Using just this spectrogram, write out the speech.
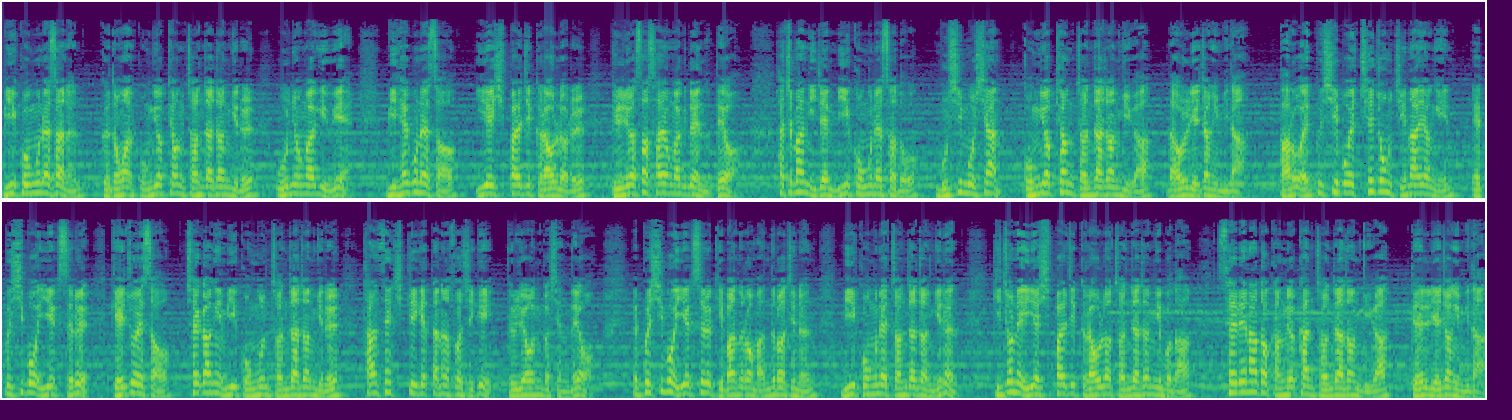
미 공군에서는 그동안 공격형 전자전기를 운용하기 위해 미 해군에서 EA-18G 그라울러를 빌려서 사용하기도 했는데요. 하지만 이제 미 공군에서도 무시무시한 공격형 전자전기가 나올 예정입니다. 바로 F-15의 최종 진화형인 F-15EX를 개조해서 최강의 미 공군 전자전기를 탄생시키겠다는 소식이 들려온 것인데요. F-15EX를 기반으로 만들어지는 미 공군의 전자전기는 기존의 EA-18G 그라울러 전자전기보다 3배나 더 강력한 전자전기가 될 예정입니다.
